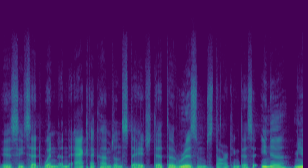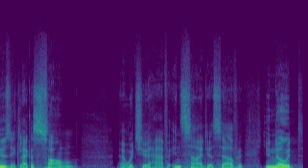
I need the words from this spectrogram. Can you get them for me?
is he said when an actor comes on stage, that the rhythm starting, there's an inner music like a song uh, which you have inside yourself. You know it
